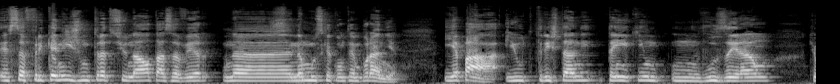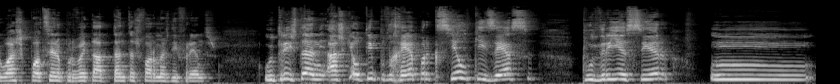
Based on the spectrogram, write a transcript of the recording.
esse africanismo tradicional, estás a ver, na, na música contemporânea. E epá, e o Tristani tem aqui um, um vozeirão que eu acho que pode ser aproveitado de tantas formas diferentes. O Tristani, acho que é o tipo de rapper que se ele quisesse, poderia ser um,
